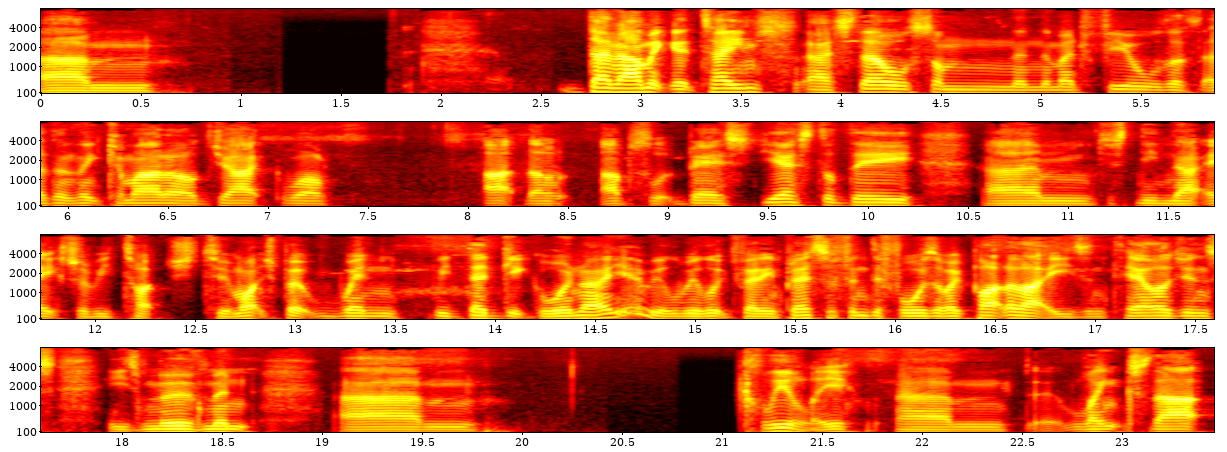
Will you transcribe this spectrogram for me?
Um, dynamic at times. Uh, still some in the midfield. I, I don't think Kamara or Jack were at their absolute best yesterday. Um, just needing that extra wee touch too much. But when we did get going, uh, yeah, we, we looked very impressive. And Defoe's a big part of that. His intelligence, his movement, um, clearly um, links that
